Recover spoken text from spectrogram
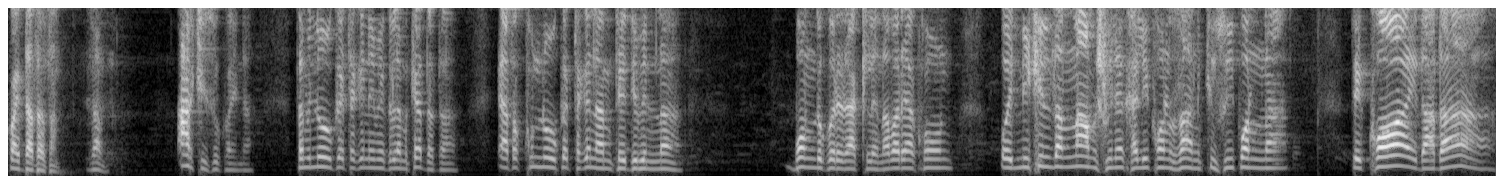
কয়, দাদা যান যান। আর কিছু কয় না। তো আমি নৌকা থেকে নেমে গেলাম। কে দাদা? এতক্ষণ নৌকা থেকে নামতে দিবেন না। বন্ধ করে রাখলেন। আবার এখন ওই নিখিলদার নাম শুনে খালি কন যান কিছুই কন না। তে কয়, দাদা,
